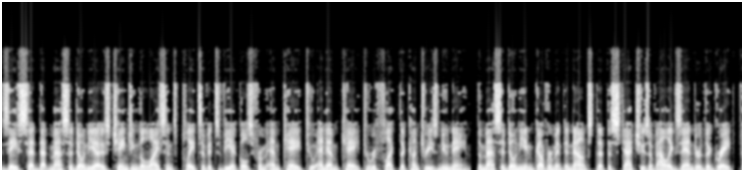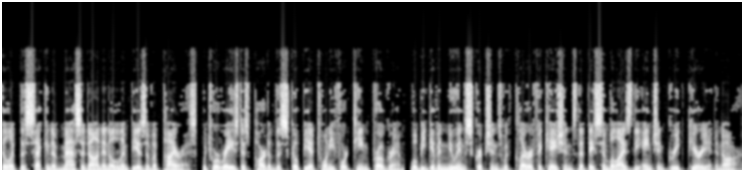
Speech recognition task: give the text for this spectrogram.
Zaev said that Macedonia is changing the license plates of its vehicles from MK to NMK to reflect the country's new name. The Macedonian government announced that the statues of Alexander the Great, Philip II of Macedon, and Olympias of Epirus, which were raised as part of the Skopje 2014 program, will be given new inscriptions with clarifications that they symbolize the ancient Greek period and are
